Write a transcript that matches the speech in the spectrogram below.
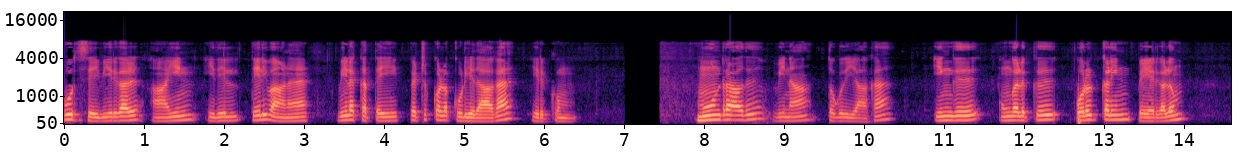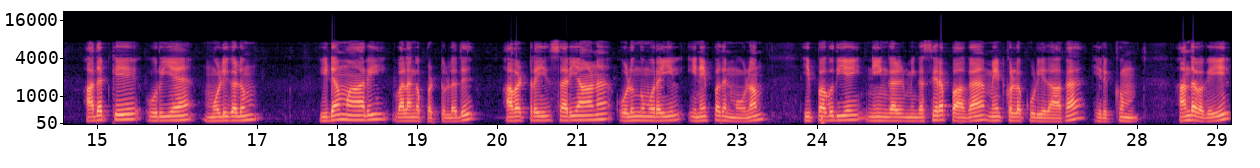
பூர்த்தி செய்வீர்கள். ஆயின் இதில் தெளிவான விளக்கத்தை பெற்றுக்கொள்ளக்கூடியதாக இருக்கும். மூன்றாவது வினா தொகுதியாக இங்கு உங்களுக்கு பொருட்களின் பெயர்களும் அதற்கே உரிய மொழிகளும் இடமாறி வழங்கப்பட்டுள்ளது. அவற்றை சரியான ஒழுங்குமுறையில் இணைப்பதன் மூலம் இப்பகுதியை நீங்கள் மிக சிறப்பாக மேற்கொள்ளக்கூடியதாக இருக்கும். அந்த வகையில்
